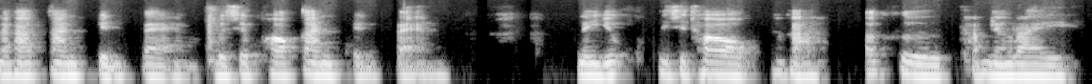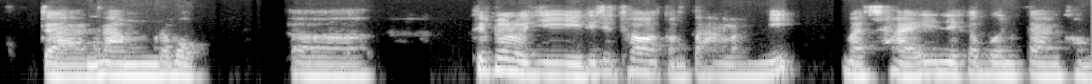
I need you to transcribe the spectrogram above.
นะคะการเปลี่ยนแปลง โดยเฉพาะการเปลี่ยนแปลงในยุคดิจิทัลนะคะก็คือทำอย่างไรจะนำระบบเทคโนโลยีดิจิทัลต่างๆ เหล่านี้ มาใช้ในกระบวนการของ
